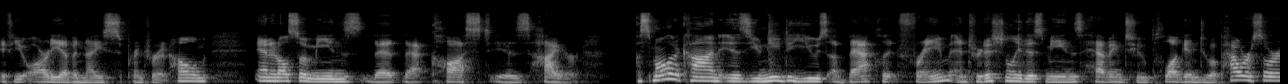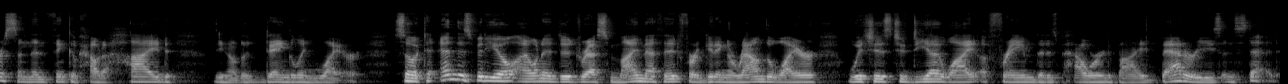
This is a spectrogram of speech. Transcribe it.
if you already have a nice printer at home. And it also means that that cost is higher. A smaller con is you need to use a backlit frame, and traditionally this means having to plug into a power source and then think of how to hide you know, the dangling wire. So to end this video, I wanted to address my method for getting around the wire, which is to DIY a frame that is powered by batteries instead.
